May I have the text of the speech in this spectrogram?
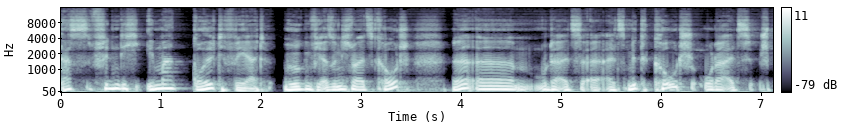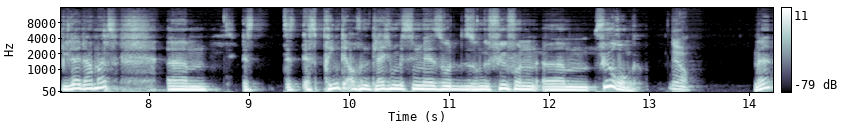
das finde ich immer Gold wert. Irgendwie. Also nicht nur als Coach ne, ähm, oder als, äh, als Mitcoach oder als Spieler damals. Ähm, das, das, das, bringt auch gleich ein bisschen mehr so, so ein Gefühl von ähm, Führung. Ja. Ne?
